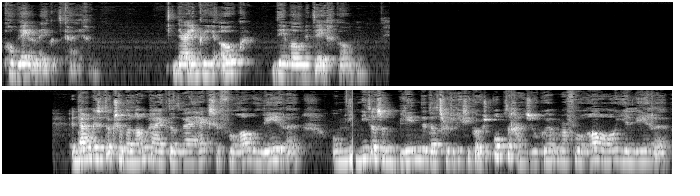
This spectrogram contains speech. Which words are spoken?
problemen mee kunt krijgen. Daarin kun je ook demonen tegenkomen. En daarom is het ook zo belangrijk dat wij heksen vooral leren om niet, als een blinde dat soort risico's op te gaan zoeken, maar vooral je leren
